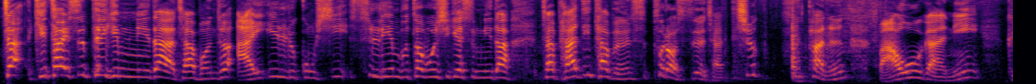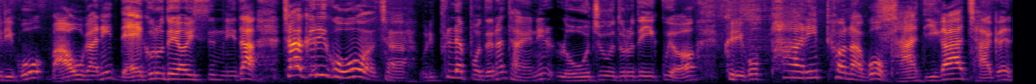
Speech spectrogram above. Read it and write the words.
자, 기타의 스펙입니다. 자, 먼저 i160C 슬림부터 보시겠습니다. 자, 바디탑은 스프러스, 자, 측 후판은 마오가니 그리고 마오가니 넥으로 되어 있습니다. 자, 그리고 자, 우리 플랫보드는 당연히 로즈우드로 되어 있고요. 그리고 팔이 편하고 바디가 작은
